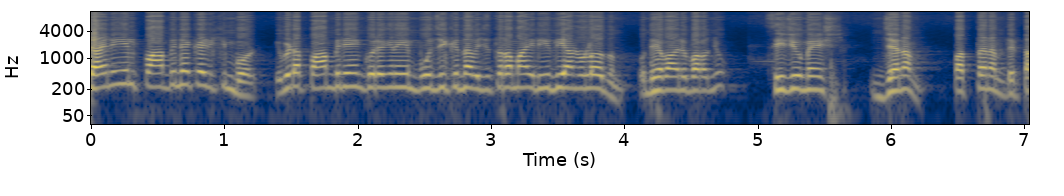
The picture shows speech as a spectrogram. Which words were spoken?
ചൈനയിൽ പാമ്പിനെ കഴിക്കുമ്പോൾ ഇവിടെ പാമ്പിനെയും കുരങ്ങിനെയും പൂജിക്കുന്ന വിചിത്രമായ രീതിയാണുള്ളതെന്നും ഉദയഭാനു പറഞ്ഞു. സിജു ഉമേഷ് ജനം പത്തനംതിട്ട.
